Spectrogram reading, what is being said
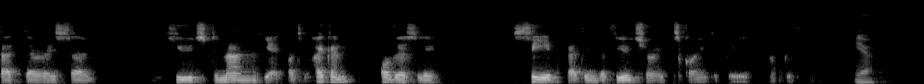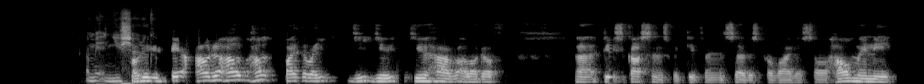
that there is a huge demand yet, but I can obviously see that in the future it's going to be a big thing. Yeah. I mean, you should. How do you how do how, how by the way you you, you have a lot of discussions with different service providers. So how many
